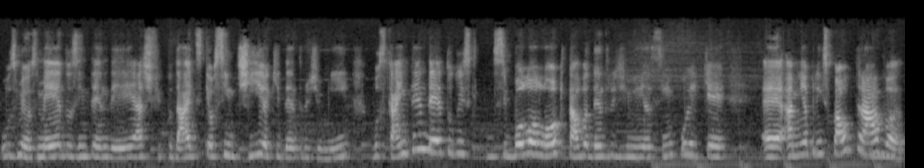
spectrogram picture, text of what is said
os meus medos, entender as dificuldades que eu sentia aqui dentro de mim, buscar entender tudo isso, esse bololô que estava dentro de mim, assim, porque é, a minha principal trava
